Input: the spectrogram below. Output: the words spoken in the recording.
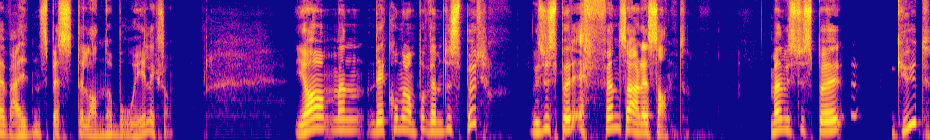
er verdens beste land å bo i, liksom. Ja, men det kommer an på hvem du spør. Hvis du spør FN, så er det sant. Men hvis du spør Gud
